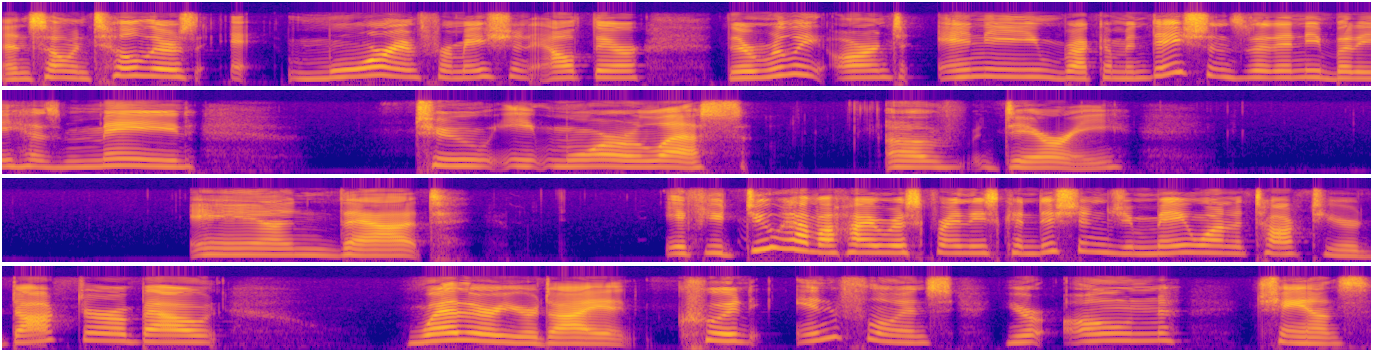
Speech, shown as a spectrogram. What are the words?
And so until there's eh, more information out there, there really aren't any recommendations that anybody has made to eat more or less of dairy. And that if you do have a high risk for any of these conditions, you may want to talk to your doctor about whether your diet could influence your own chance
